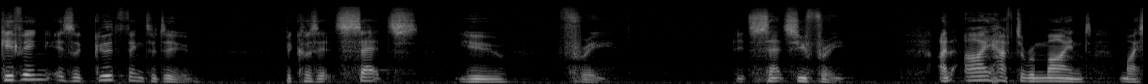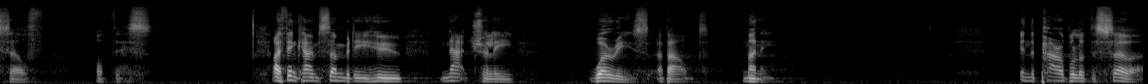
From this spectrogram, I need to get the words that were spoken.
giving is a good thing to do because it sets you free. It sets you free. And I have to remind myself of this. I think I'm somebody who naturally worries about money. In the parable of the sower,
